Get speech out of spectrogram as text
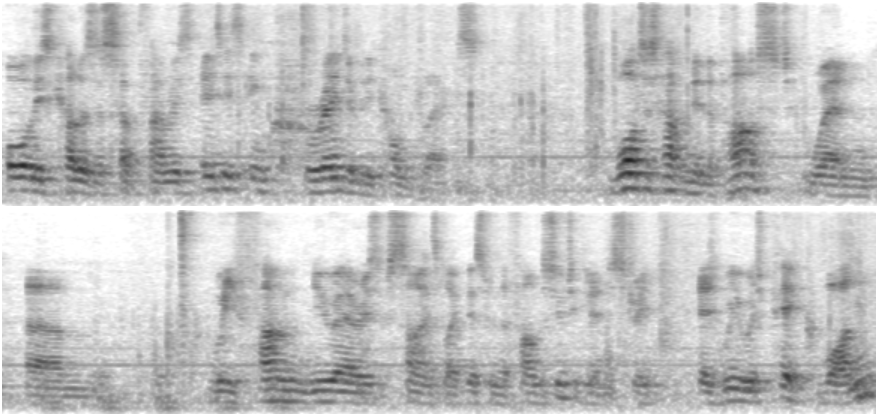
All these colours are subfamilies. It is incredibly complex. What has happened in the past when um, we found new areas of science like this in the pharmaceutical industry is we would pick one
